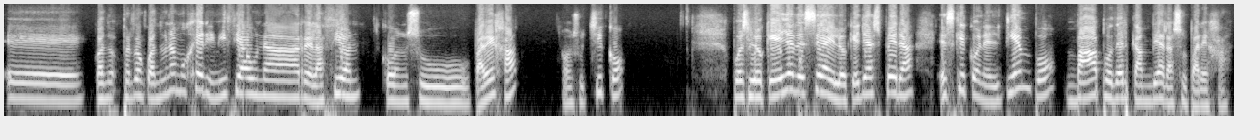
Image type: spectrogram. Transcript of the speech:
eh, cuando, perdón, cuando una mujer inicia una relación con su pareja, con su chico, pues lo que ella desea y lo que ella espera es que con el tiempo va a poder cambiar a su pareja.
